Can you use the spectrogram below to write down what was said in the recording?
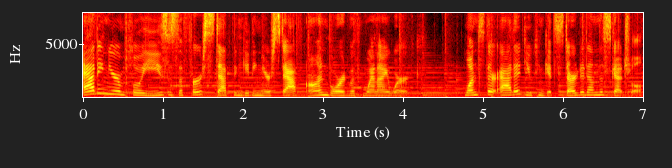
Adding your employees is the first step in getting your staff on board with When I Work. Once they're added, you can get started on the schedule.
